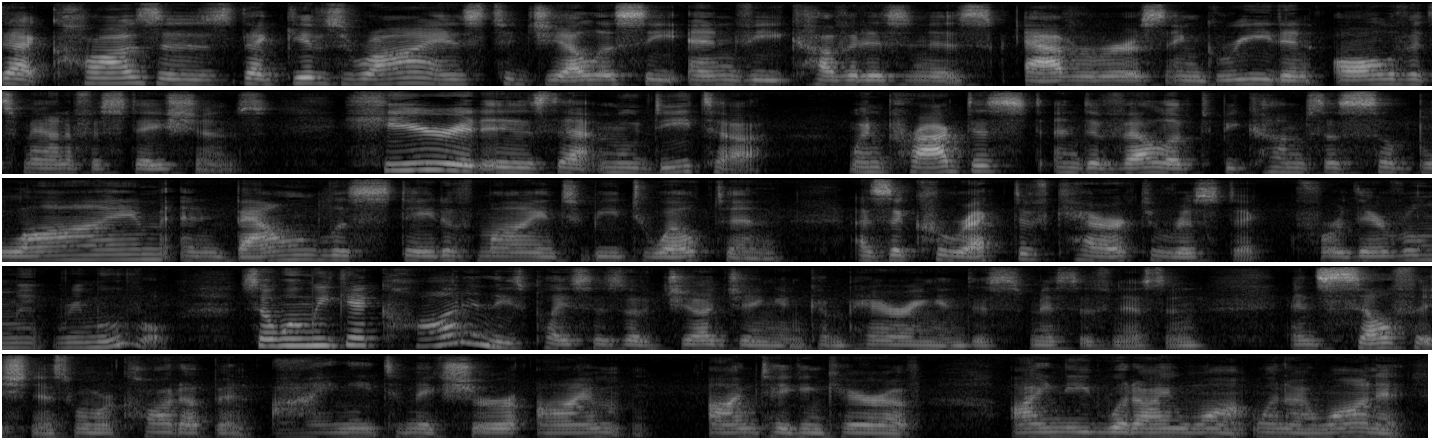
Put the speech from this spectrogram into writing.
that causes, that gives rise to jealousy, envy, covetousness, avarice, and greed in all of its manifestations. Here it is that mudita, when practiced and developed, becomes a sublime and boundless state of mind to be dwelt in as a corrective characteristic for their remo- removal. So when we get caught in these places of judging and comparing and dismissiveness and and selfishness when we're caught up in I need to make sure I'm I'm taken care of. I need what I want when I want it.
